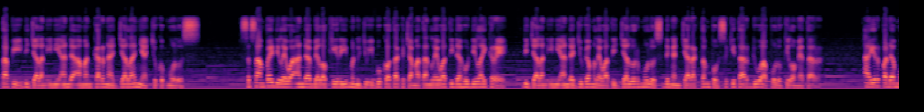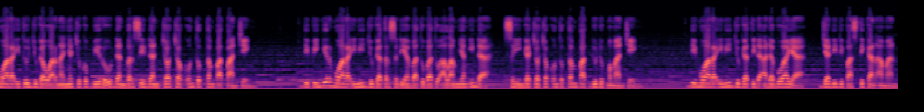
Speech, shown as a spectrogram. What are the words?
tapi di jalan ini Anda aman karena jalannya cukup mulus. Sesampai di Lewa Anda belok kiri menuju ibu kota kecamatan Lewatidahu di Laikre, di jalan ini Anda juga melewati jalur mulus dengan jarak tempuh sekitar 20 km. Air pada muara itu juga warnanya cukup biru dan bersih dan cocok untuk tempat pancing. Di pinggir muara ini juga tersedia batu-batu alam yang indah, sehingga cocok untuk tempat duduk memancing. Di muara ini juga tidak ada buaya, jadi dipastikan aman.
